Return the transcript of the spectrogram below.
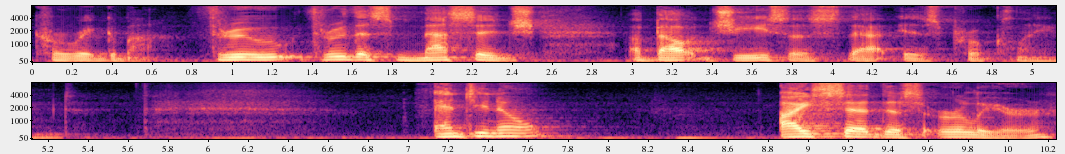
kerygma, through, through this message about Jesus that is proclaimed. And you know, I said this earlier,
